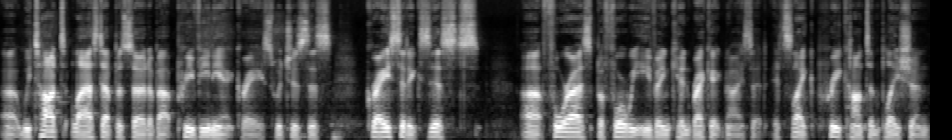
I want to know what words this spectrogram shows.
Uh, we talked last episode about prevenient grace, which is this grace that exists uh, for us before we even can recognize it. It's like pre contemplation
